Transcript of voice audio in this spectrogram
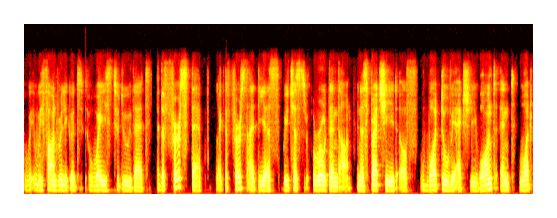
we, we found really good ways to do that. The first step, like the first ideas, we just wrote them down in a spreadsheet of what do we actually want and what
